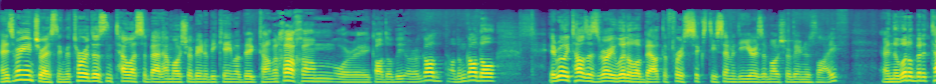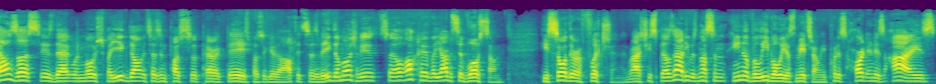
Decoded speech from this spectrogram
And it's very interesting. The Torah doesn't tell us about how Moshe Rabbeinu became a big Talmud Chacham or a Gadol or a God, Adam Gadol. It really tells us very little about the first 60, 70 years of Moshe Rabbeinu's life. And the little bit it tells us is that when Moshe Vayigdal, it says in Pasuk Perak Beis, Pasuk Yudaf, it says Vayigdal Moshe Vayarbsev He saw their affliction, and Rashi spells out he was nasan ena velibo mitzram. He put his heart and his eyes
